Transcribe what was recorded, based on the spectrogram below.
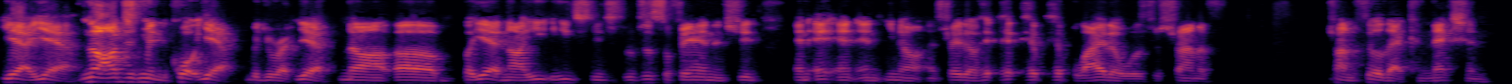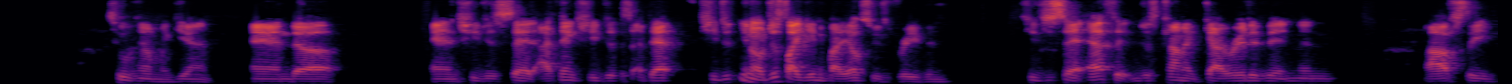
yeah, yeah. No, I'm just meaning to quote. Yeah, but you're right. Yeah, no, uh, but yeah, no, he he's, he's just a fan, and she and and and you know, and straight up, Hip, Hippolyta was just trying to trying to feel that connection to him again, and uh and she just said, I think she just that she just you know just like anybody else who's grieving, she just said F it and just kind of got rid of it, and then obviously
